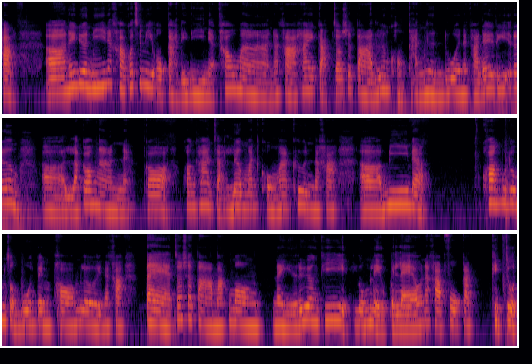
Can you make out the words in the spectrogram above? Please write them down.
ค่ะ ในเดือนนี้นะคะก็จะมีโอกาสดีๆเนี่ยเข้ามานะคะให้กับเจ้าชะตาเรื่องของการเงินด้วยนะคะ ได้ริเริ่มแล้วก็งานเนี่ยก็ค่อนข้างจะเริ่มมั่นคงมากขึ้นนะคะมีแบบความอุดมสมบูรณ์เต็มพร้อมเลยนะคะ แต่เจ้าชะตามักมองในเรื่องที่ล้มเหลวไปแล้วนะคะ โฟกัสผิดจุด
